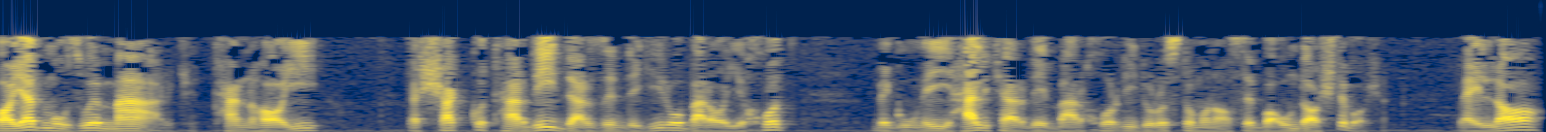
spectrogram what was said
باید موضوع مرگ تنهایی و شک و تردید در زندگی رو برای خود به گونه ای حل کرده برخوردی درست و مناسب با اون داشته باشند. و الا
